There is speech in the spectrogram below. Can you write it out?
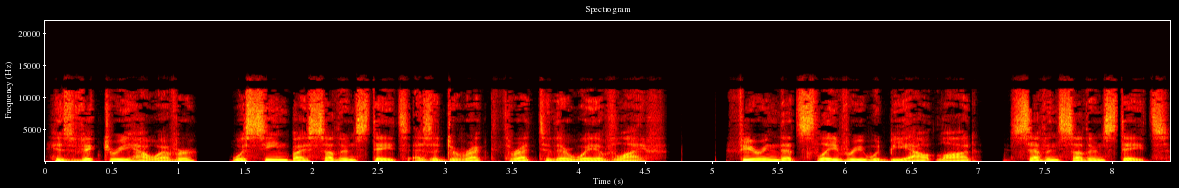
His victory, however, was seen by Southern states as a direct threat to their way of life. Fearing that slavery would be outlawed, seven Southern states,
